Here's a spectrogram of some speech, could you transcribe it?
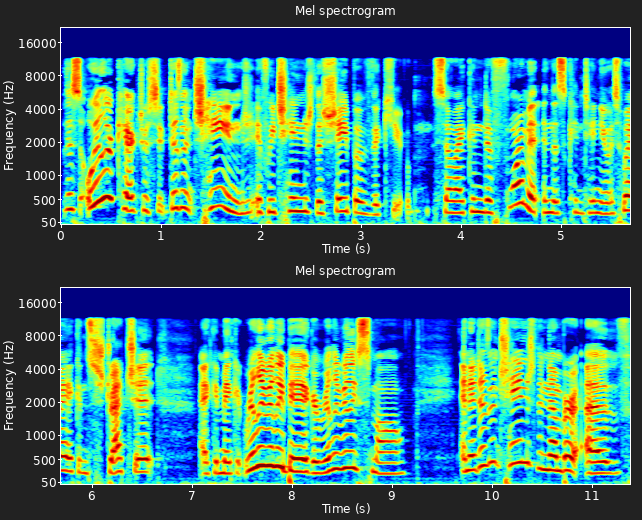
this Euler characteristic doesn't change if we change the shape of the cube. So I can deform it in this continuous way. I can stretch it. I can make it really, really big or really, really small. And it doesn't change the number of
